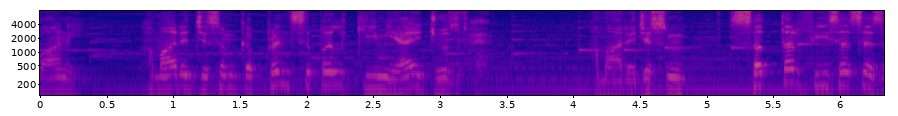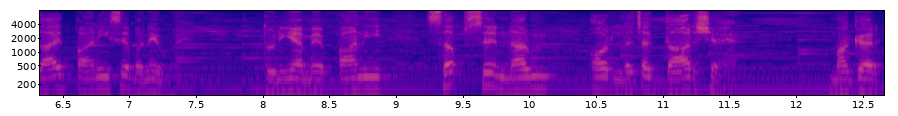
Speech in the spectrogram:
पानी हमारे जिस्म का प्रिंसिपल कीमियाई जुज्व है। हमारे जिस्म 70 फ़ीसद से जायद पानी से बने हुए हैं। दुनिया में पानी सबसे नर्म और लचकदार शय है, मगर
